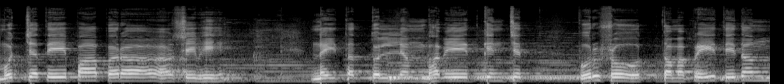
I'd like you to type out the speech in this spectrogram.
मुच्यते पापराशिभिः। नैतत्तुल्यं भवेत् किञ्चित् पुरुषोत्तमप्रीतिदं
